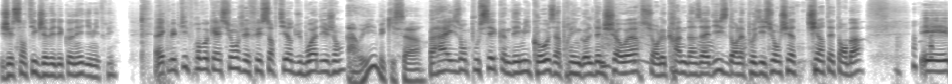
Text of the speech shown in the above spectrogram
j'ai senti que j'avais déconné, Dimitri. Avec mes petites provocations, j'ai fait sortir du bois des gens. Ah oui, mais qui ça? Bah, ils ont poussé comme des mycoses après une golden shower sur le crâne d'un zadiste dans la position chien, chien tête en bas. Et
